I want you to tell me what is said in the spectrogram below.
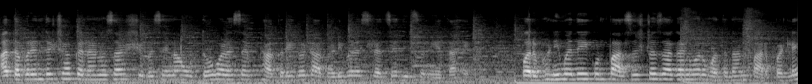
आतापर्यंतच्या कलानुसार शिवसेना उद्धव बाळासाहेब ठाकरे गट आघाडीवर असल्याचे दिसून येत आहे. परभणीमध्ये एकूण पासष्ट जागांवर मतदान पार पडले.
